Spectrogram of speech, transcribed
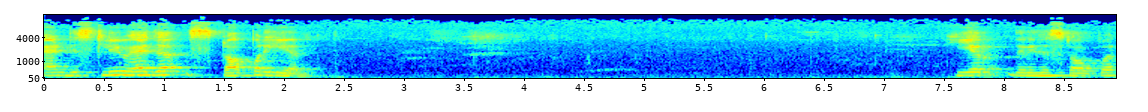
and this sleeve has a stopper here. Here there is a stopper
